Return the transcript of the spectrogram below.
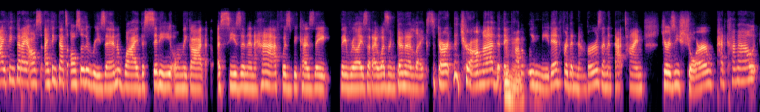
I think that I also, I think that's also the reason why the city only got a season and a half was because they they realized that I wasn't gonna like start the drama that they mm-hmm. probably needed for the numbers. And at that time, Jersey Shore had come out.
